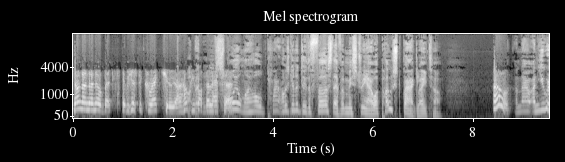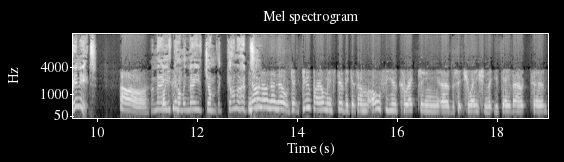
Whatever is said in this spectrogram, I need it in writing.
No, no, no, no. But it was just to correct you. I hope you got the letter. Spoiled my whole plan. I was going to do the first ever mystery hour post bag later, Oh, and now and you were in it, oh. and now Well, you've you can- come. Now you've jumped the gun. I had No, to- no, no, no. Do, do by all means do because I'm all for you correcting uh, the situation that you gave out um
